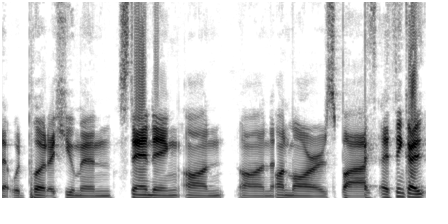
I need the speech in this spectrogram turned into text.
that would put a human standing on on on Mars by I think I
